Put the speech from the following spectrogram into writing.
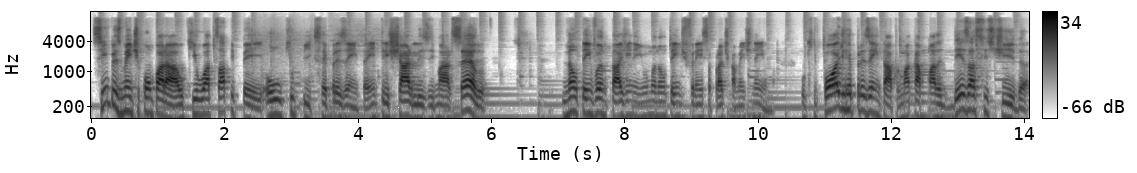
Simplesmente comparar o que o WhatsApp Pay ou o que o Pix representa entre Charles e Marcelo não tem vantagem nenhuma, não tem diferença praticamente nenhuma. O que pode representar para uma camada desassistida,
